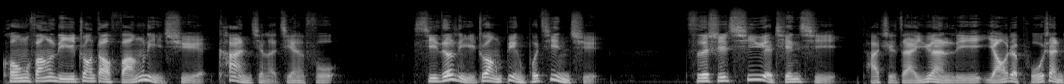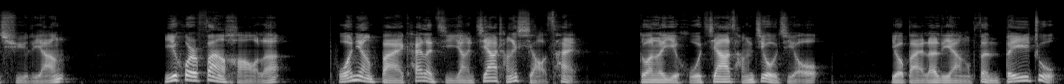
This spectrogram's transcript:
恐防李壮到房里去看见了奸夫，喜得李壮并不进去。此时七月天气，他只在院里摇着蒲扇取凉。一会儿饭好了，婆娘摆开了几样家常小菜，端了一壶家藏旧酒，又摆了两份杯箸。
